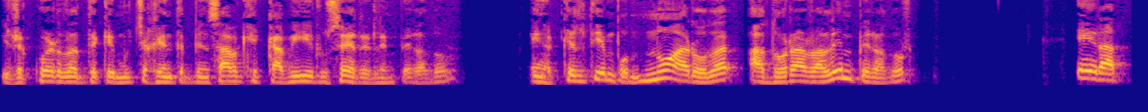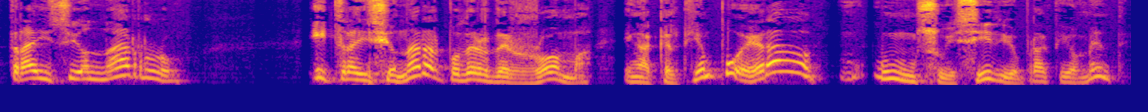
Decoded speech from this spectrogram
y recuérdate que mucha gente pensaba que Cabirus era el emperador, en aquel tiempo no adorar al emperador era traicionarlo. Y traicionar al poder de Roma en aquel tiempo era un suicidio prácticamente.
